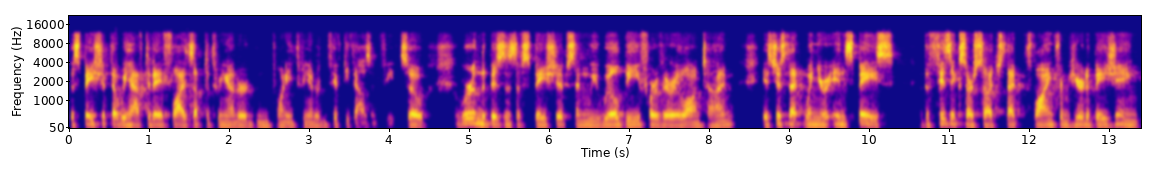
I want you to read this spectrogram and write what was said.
The spaceship that we have today flies up to 320, 350,000 feet. So we're in the business of spaceships and we will be for a very long time. It's just that when you're in space, the physics are such that flying from here to Beijing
